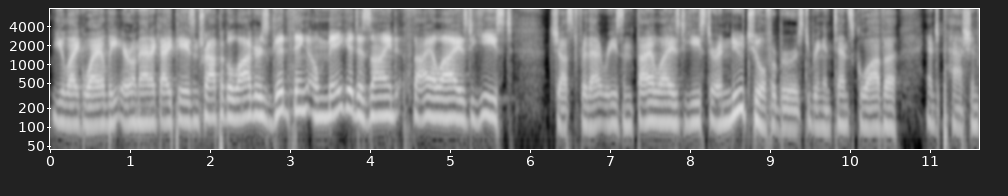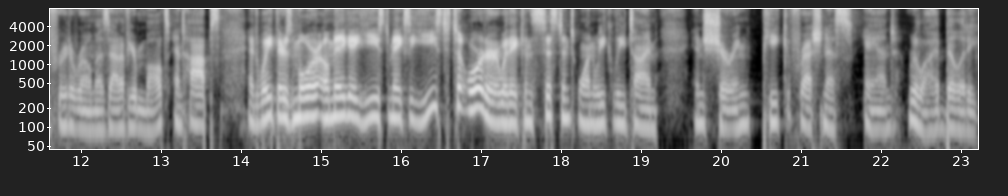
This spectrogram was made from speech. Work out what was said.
you like wildly aromatic IPAs and tropical lagers? Good thing Omega designed thiolized yeast just for that reason, thiolized yeast are a new tool for brewers to bring intense guava and passion fruit aromas out of your malt and hops. And wait, there's more. Omega yeast makes yeast to order with a consistent one week lead time, ensuring peak freshness and reliability.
